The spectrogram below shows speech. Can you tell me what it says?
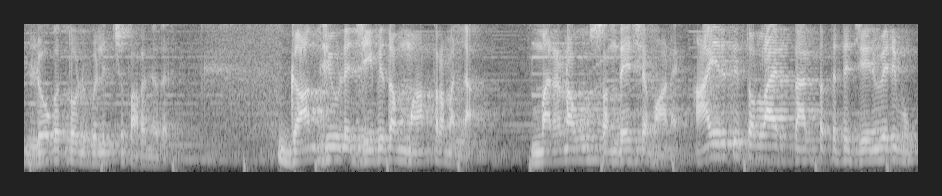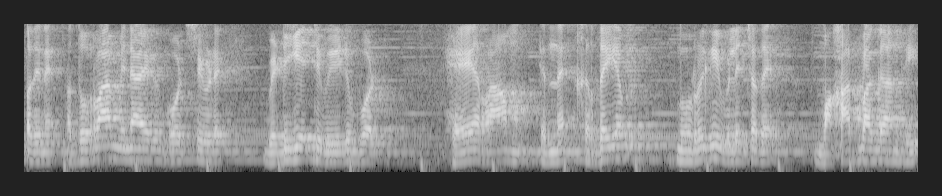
ലോകത്തോട് വിളിച്ചു പറഞ്ഞത്. ഗാന്ധിയുടെ ജീവിതം മാത്രമല്ല മരണവും സന്ദേശമാണ്. ആയിരത്തി തൊള്ളായിരത്തി നാൽപ്പത്തെട്ട് ജനുവരി മുപ്പതിന് ദുറാം വിനായക ഗോഡ്സെയുടെ വെടിയേറ്റ് വീഴുമ്പോൾ ഹേ റാം എന്ന് ഹൃദയം നുറുകി വിളിച്ചത് മഹാത്മാഗാന്ധി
